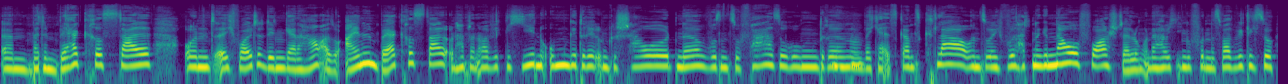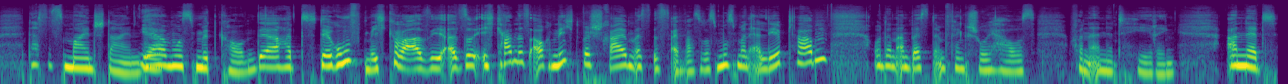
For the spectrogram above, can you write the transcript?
ähm, bei dem Bergkristall und äh, ich wollte den gerne haben, also einen Bergkristall und habe dann aber wirklich jeden umgedreht und geschaut, ne, wo sind so Faserungen drin und welcher ist ganz klar und so. Ich hatte eine genaue Vorstellung und dann habe ich ihn gefunden. Das war wirklich so, das ist mein Stein. Der Ja. muss mitkommen. Der hat, der ruft mich quasi. Also ich kann es auch nicht beschreiben. Es ist einfach so. Das muss man erlebt haben und dann am besten im Feng Shui Haus von Annette Hering. Annette,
